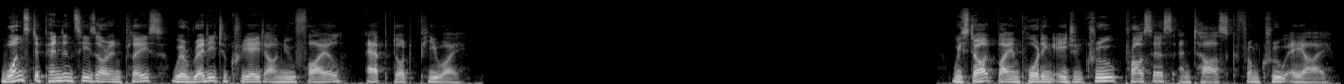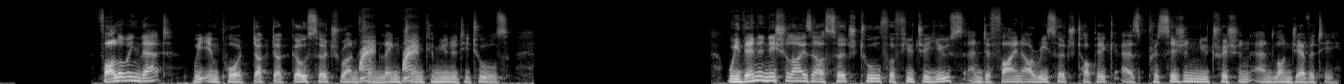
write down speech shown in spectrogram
Once dependencies are in place, we're ready to create our new file, app.py. We start by importing agent crew, process, and task from Crew AI. Following that, we import DuckDuckGo search run from LangChain community tools. We then initialize our search tool for future use and define our research topic as precision nutrition and longevity.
